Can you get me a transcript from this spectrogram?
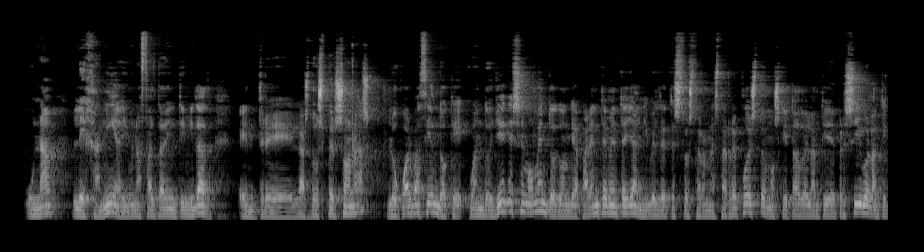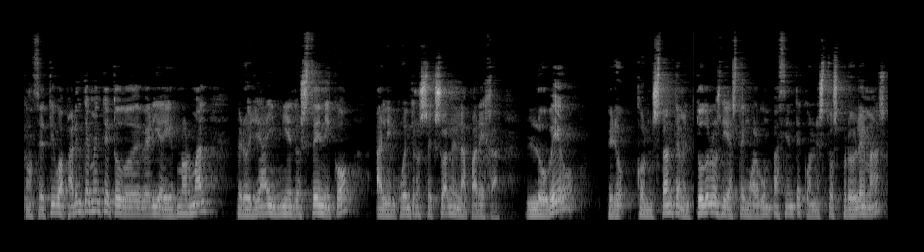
una lejanía y una falta de intimidad entre las dos personas, lo cual va haciendo que cuando llegue ese momento donde aparentemente ya el nivel de testosterona está repuesto, hemos quitado el antidepresivo, el anticonceptivo, aparentemente todo debería ir normal, pero ya hay miedo escénico al encuentro sexual en la pareja. Lo veo pero constantemente, todos los días tengo algún paciente con estos problemas,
